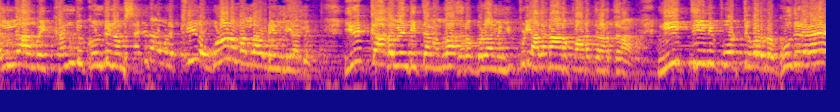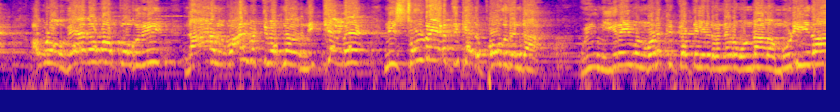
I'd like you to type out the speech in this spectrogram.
அல்லாஹ்வை கண்டு கொண்டு நம் சஜிதாவுல கீழே உலகம் அல்லாஹ்வுடைய இல்லையாது இதுக்காக வேண்டித்தான் அல்லாஹ் ரப்பல் இப்படி அழகான பாடத்தை நடத்தினான். நீ தீனி போட்டு வர்ற குதிரை அவ்வளவு வேகமா போகுது. நாலு வால் வெட்டி வரல நிக்கல. நீ சொல்ற இடத்துக்கு அது போகுதுண்டா. உன் இறைவன் உனக்கு கட்டளையிடுற நேரம் உன்னால முடியுதா?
